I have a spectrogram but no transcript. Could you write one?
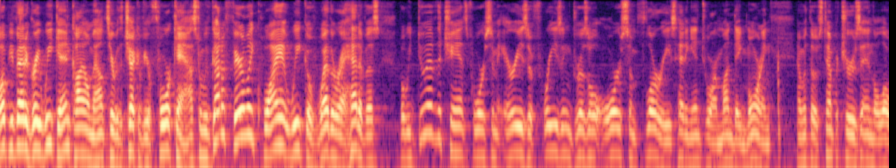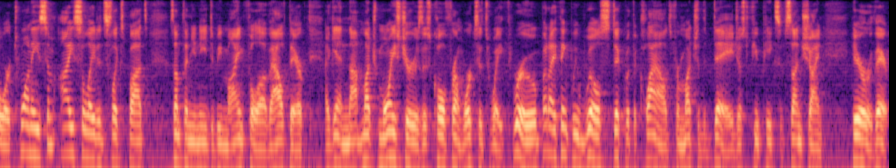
Hope you've had a great weekend. Kyle Mounts here with a check of your forecast, and we've got a fairly quiet week of weather ahead of us, but we do have the chance for some areas of freezing drizzle or some flurries heading into our Monday morning. And with those temperatures in the lower 20s, some isolated slick spots, something you need to be mindful of out there. Again, not much moisture as this cold front works its way through, but I think we will stick with the clouds for much of the day, just a few peeks of sunshine here or there.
